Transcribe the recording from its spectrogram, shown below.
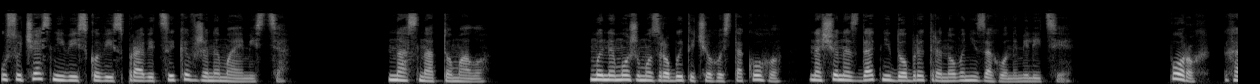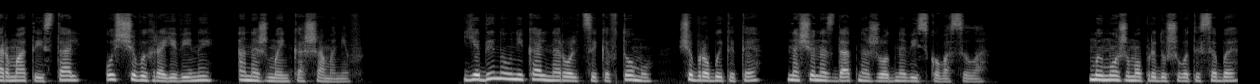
У сучасній військовій справі цики вже немає місця. Нас надто мало. Ми не можемо зробити чогось такого, на що не здатні добре треновані загони міліції. Порох, гармати і сталь ось що виграє війни, а не жменька шаманів. Єдина унікальна роль цики в тому, щоб робити те, на що не здатна жодна військова сила. Ми можемо придушувати себе,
